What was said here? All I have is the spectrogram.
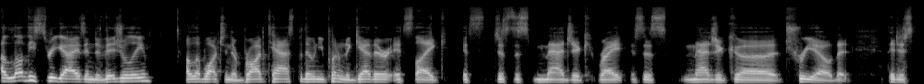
i love these three guys individually. I love watching their broadcast, but then when you put them together, it's like it's just this magic, right? It's this magic uh, trio that they just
